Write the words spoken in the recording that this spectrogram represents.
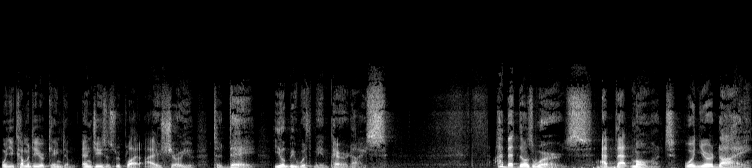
when you come into your kingdom. And Jesus replied, I assure you, today you'll be with me in paradise. I bet those words at that moment when you're dying,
